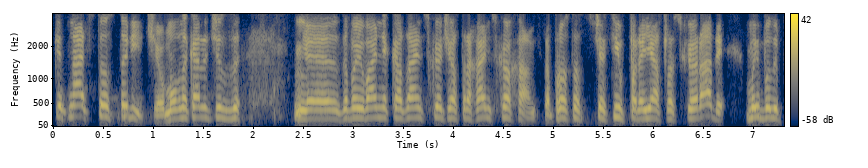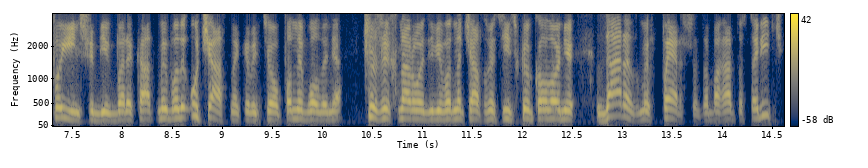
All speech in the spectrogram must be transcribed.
15 століття, умовно кажучи, з е, завоювання Казанського чи Астраханського ханства. Просто з часів Переяславської ради ми були по інший бік барикад. Ми були учасниками цього поневолення чужих народів і водночас російської колонії. Зараз ми вперше за багато століть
